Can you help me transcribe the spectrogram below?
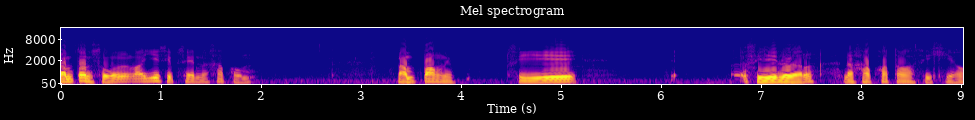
ลำต้นสูง 120 เซนนะครับ ผมลำป้องเนี่ยสีสีเหลืองนะครับ ข้อต่อสีเขียว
